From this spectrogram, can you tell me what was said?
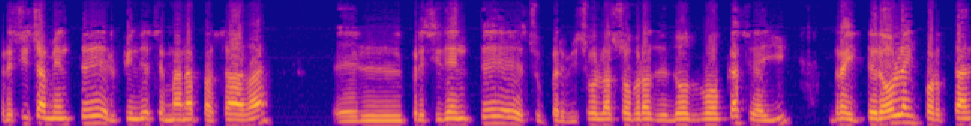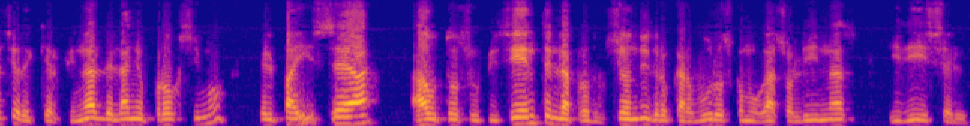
Precisamente el fin de semana pasada, el presidente supervisó las obras de Dos Bocas y allí reiteró la importancia de que al final del año próximo el país sea autosuficiente en la producción de hidrocarburos como gasolinas y diésel.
